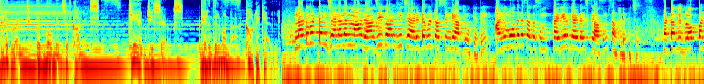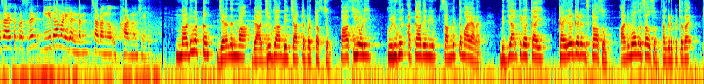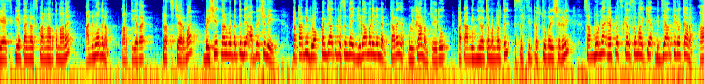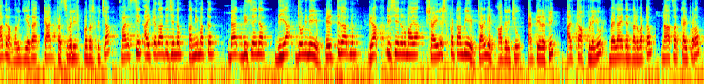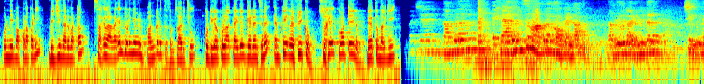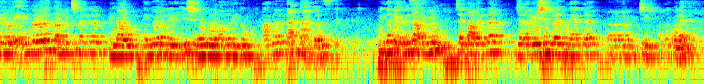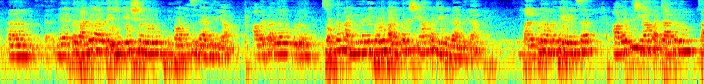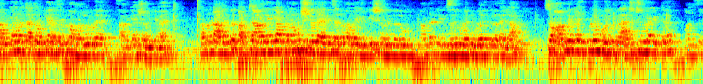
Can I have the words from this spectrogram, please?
Celebrate the moments of colors. KMT Silks, Perinthalmanna Kottakkal Naduvattom Janananma Rajiv Gandhi charitable ട്രസ്റ്റിന്റെ ആഭിമുഖ്യത്തിൽ അനുമോദന സദസ്സും career guidance ക്ലാസും സംഘടിപ്പിച്ചു. പട്ടാമ്പി ബ്ലോക്ക് പഞ്ചായത്ത് പ്രസിഡന്റ് ഗീതാ മണികണ്ഠൻ ചടങ്ങ് ഉദ്ഘാടനം ചെയ്തു. നടുവട്ടം ജനനന്മ രാജീവ് ഗാന്ധി ചാരിറ്റബിൾ ട്രസ്റ്റും പാസിയോളി ഗുരുകുൽ അക്കാദമിയും സംയുക്തമായാണ് വിദ്യാർത്ഥികൾക്കായി കരിയർ ഗൈഡൻസ് ക്ലാസും അനുമോദന സദസ്സും സംഘടിപ്പിച്ചത്. കെ എസ് പി എ തങ്ങൾ സ്മരണാർത്ഥമാണ്. അനുമോദനം നടത്തിയത്. ട്രസ്റ്റ് ചെയർമാൻ ബഷീർ നടുവട്ടത്തിന്റെ അധ്യക്ഷതയിൽ പട്ടാമ്പി ബ്ലോക്ക് പഞ്ചായത്ത് പ്രസിഡന്റ് ഗീതാമണികണ്ഠൻ ചടങ്ങ് ഉദ്ഘാടനം ചെയ്തു. Pattambi നിയോജകമണ്ഡലത്തിൽ S L C plus two പരീക്ഷകളിൽ സമ്പൂർണ എ പ്ലസ് കരസ്ഥമാക്കിയ വിദ്യാർത്ഥികൾക്കാണ് ആദരം നൽകിയത്. കാൻ ഫെസ്റ്റിവലിൽ പ്രദർശിപ്പിച്ച ഫലസ്തീൻ ഐക്യദാർഢ്യ ചിഹ്നം തണ്ണിമത്തൻ ബാഗ് ഡിസൈനർ ദിയ ജോണിനെയും എഴുത്തുകാരനും ഗ്രാഫ് ഡിസൈനറുമായ ശൈലേഷ് പട്ടാമ്പിയെയും ചടങ്ങിൽ ആദരിച്ചു. എം ടി റഫീഖ് അൽതാഫ് വിളയൂർ വേലായുധൻ നടുവട്ടം നാസർ കൈപ്പുറം ഉണ്ണി പപ്പടപ്പടി ബിജി നടുവട്ടം സഹൽ അഴകൻ തുടങ്ങിയവരും പങ്കെടുത്ത് സംസാരിച്ചു. കുട്ടികൾക്കുള്ള കരിയർ ഗൈഡൻസിന് എം ടി റഫീഖും സുഹേൽ കോട്ടയിലും നേതൃത്വം നൽകി. പക്ഷേ നമ്മൾ അക്കാഡമിക്സ് മാത്രം നോക്കണ്ട. നമ്മളിത് കഴിഞ്ഞിട്ട് ചെയ്യുന്നതിനോട് എന്തോരം കമ്മിറ്റ്മെന്റ് ഉണ്ടാവും എന്തോരം ഡെഡിക്കേഷനോടുകൂടെ നമ്മൾ നിൽക്കും അത് ദാറ്റ് മാറ്റേഴ്സ് പിന്നെ പേരൻസ് ആണെങ്കിലും ചിലപ്പോൾ അവരുടെ ജനറേഷനിൽ നേരത്തെ ചെയ്യുന്ന പോലെ നേരത്തെ പണ്ട് കാലത്ത് എഡ്യൂക്കേഷൻ ഒരു ഇമ്പോർട്ടൻസ് ഉണ്ടായിരുന്നില്ല. അവർക്കത് സ്വന്തം കണ്ടിരുന്നെങ്കിൽ പോലും പലർക്കും അത് ചെയ്യാൻ പറ്റിയിട്ടുണ്ടായിരുന്നില്ല. പലപ്പോഴും നമ്മുടെ പേരൻസ് അവർക്ക് ചെയ്യാൻ പറ്റാത്തതും സാധിക്കാൻ പറ്റാത്തതും ഒക്കെ ചിലപ്പോൾ നമ്മളിലൂടെ സാധിക്കാൻ ശ്രമിക്കണേ. അതുകൊണ്ട് അവർക്ക് പറ്റാവുന്നതിന്റെ അപ്പുറം കുഷികളായിരിക്കും ചിലപ്പോൾ നമ്മുടെ എഡ്യൂക്കേഷൻ വരുന്നതും നമ്മുടെ ഡ്രീംസിന് കൂടെ കൂടെ നിൽക്കുന്നതെല്ലാം. സോ അത് നിങ്ങൾ എപ്പോഴും ഒരു ഗ്രാറ്റിറ്റ്യൂഡായിട്ട് മനസ്സിൽ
